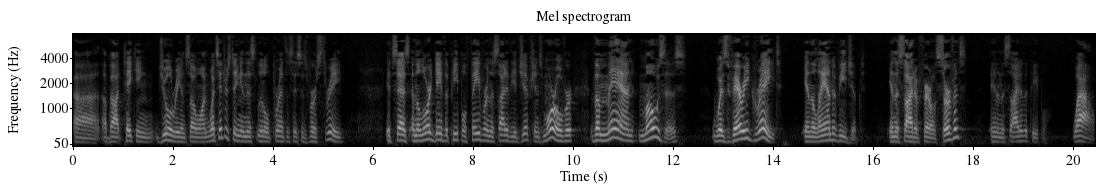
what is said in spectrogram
uh, about taking jewelry and so on. What's interesting in this little parenthesis is verse 3. It says, And the Lord gave the people favor in the sight of the Egyptians. Moreover, the man Moses was very great in the land of Egypt, in the sight of Pharaoh's servants and in the sight of the people. Wow.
